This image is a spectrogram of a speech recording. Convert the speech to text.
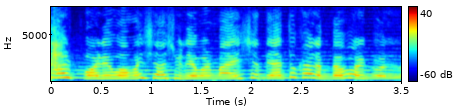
তারপরেও আমার শাশুড়ি আমার মায়ের সাথে এত খারাপ ব্যবহার করল।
